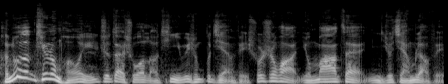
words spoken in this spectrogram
很多的听众朋友也一直在说老 T 你为什么不减肥？说实话，有妈在你就减不了肥。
